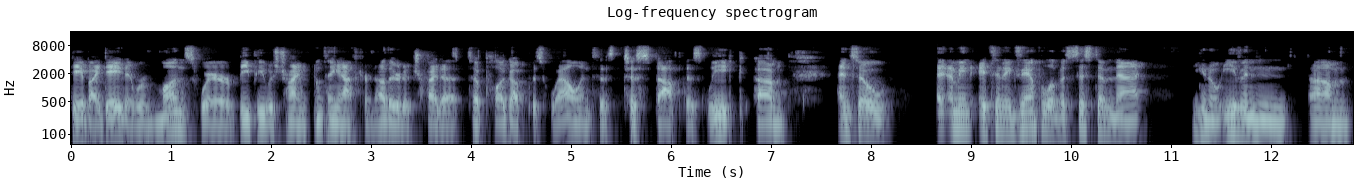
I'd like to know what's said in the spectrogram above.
day by day, there were months where BP was trying one thing after another to try to, to plug up this well and to, to stop this leak. Um, and so, I mean, it's an example of a system that, you know, even um,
